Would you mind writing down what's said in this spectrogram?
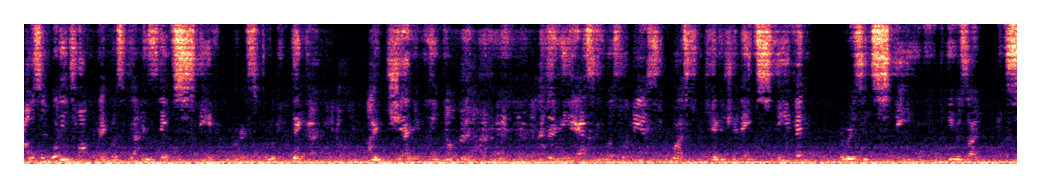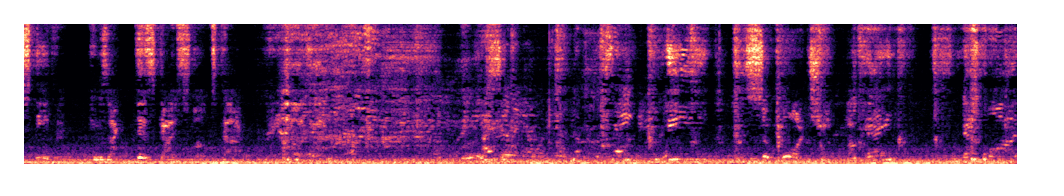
I was like, what are you talking about? He goes, his name's Stephen, Chris. What do you think I know? I genuinely don't know. And then he asked me, he goes, let me ask you a question, kid. Is your name Steven or is it Steve? And He was like, it's Steven. He was like, this guy smokes cock. I really to know what you're saying. We support you, okay? From now on,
